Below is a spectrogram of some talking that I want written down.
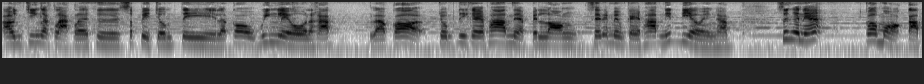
เอาจริงๆหลักๆเลยคือสปีดโจมตีแล้วก็วิ่งเร็วนะครับ แล้วก็โจมตีกายภาพเนี่ยเป็นรองเซตเอ็มกายภาพนิดเดียวเองครับ ซึ่งอันเนี้ยก็เหมาะกับ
